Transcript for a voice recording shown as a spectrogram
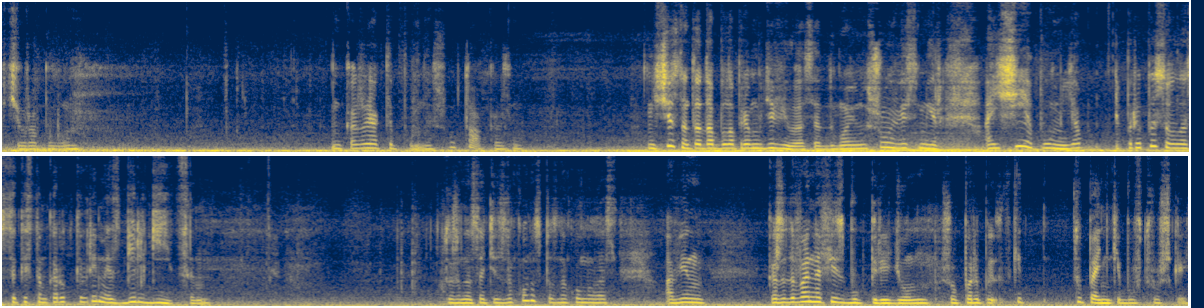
Вчора було. Він каже, як ти помниш? Отак кажу. І чесно, тоді була прям удивилася. Думаю, ну що весь мір. А ще я пам'ятаю, я переписувалася якесь там коротке время з бельгійцем. Тоже на сайті знакомств познайомилась. А він каже, давай на Фейсбук перейдемо, щоб переписати. Такий тупенький був трошки.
